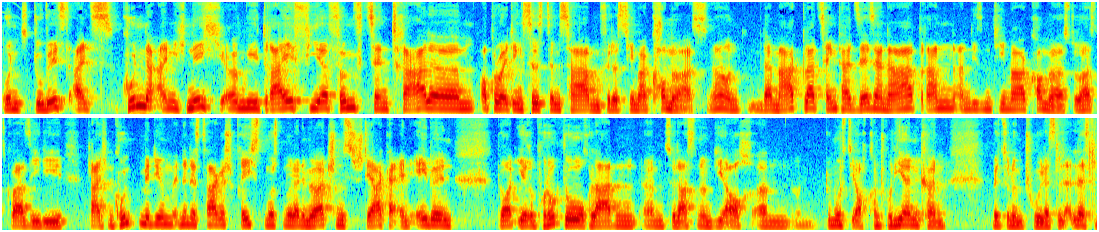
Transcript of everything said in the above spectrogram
Und du willst als Kunde eigentlich nicht irgendwie drei, vier, fünf zentrale ähm, Operating Systems haben für das Thema Commerce. Ne? Und der Marktplatz hängt halt sehr, sehr nah dran an diesem Thema Commerce. Du hast quasi die gleichen Kunden, mit denen du am Ende des Tages sprichst, musst nur deine Merchants stärker enablen, dort ihre Produkte hochladen ähm, zu lassen und die auch, ähm, du musst die auch kontrollieren können mit so einem Tool. Das, das,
